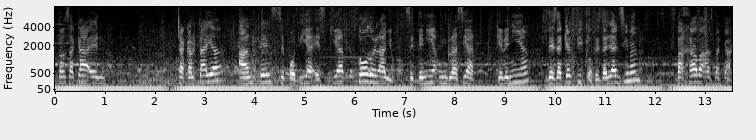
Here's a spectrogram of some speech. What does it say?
Entonces acá en Chacaltaya antes se podía esquiar todo el año. Se tenía un glaciar que venía desde aquel pico, desde allá encima, bajaba hasta acá.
